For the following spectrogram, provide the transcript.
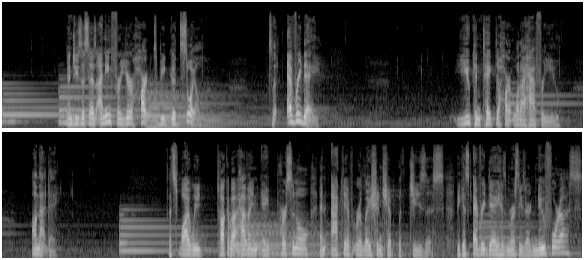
And Jesus says, I need for your heart to be good soil so that every day you can take to heart what I have for you on that day. That's why we talk about having a personal and active relationship with Jesus, because every day his mercies are new for us,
